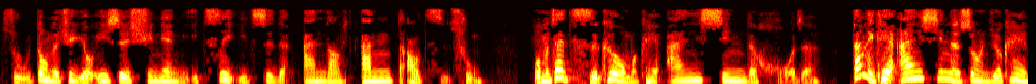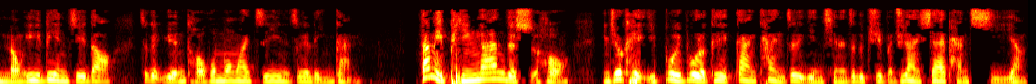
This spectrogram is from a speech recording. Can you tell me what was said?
主动的去有意识的训练你，一次一次的安到安到此处。我们在此刻，我们可以安心的活着。当你可以安心的时候，你就可以很容易链接到这个源头或梦外之音的这个灵感。当你平安的时候，你就可以一步一步的可以干看你这个眼前的这个剧本，就像你下一盘棋一样。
